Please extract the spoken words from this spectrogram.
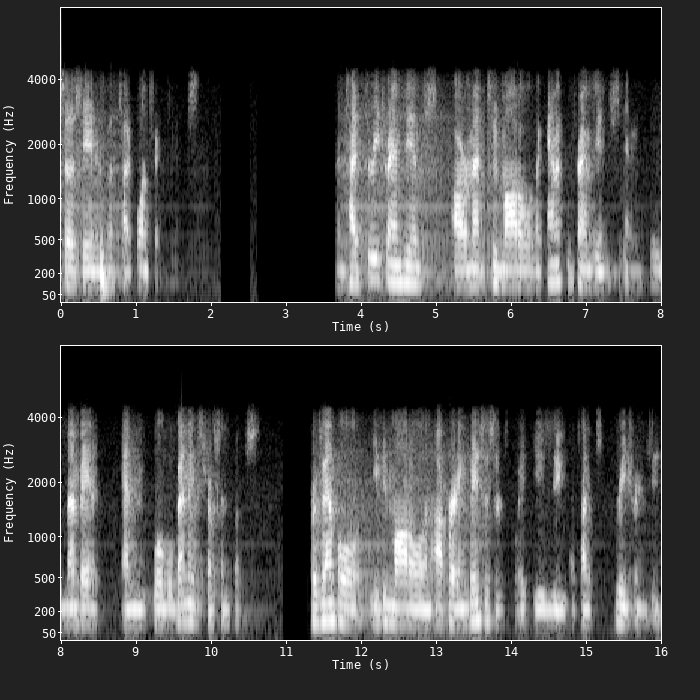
associated with type 1 transients. And type 3 transients are meant to model mechanical transients and include membrane and global bending stress inputs. For example, you could model an operating basis earthquake using a type 3 transient.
